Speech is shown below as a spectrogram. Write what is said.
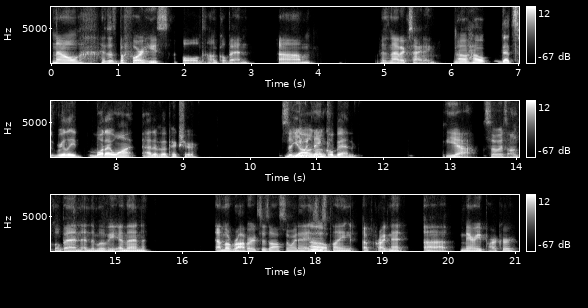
No, this is before he's old, Uncle Ben. Um, isn't that exciting? Oh, how that's really what I want out of a picture. So you Young think, Uncle Ben. yeah. So it's Uncle Ben in the movie, and then Emma Roberts is also in it, and she's Oh, playing a pregnant uh Mary Parker,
